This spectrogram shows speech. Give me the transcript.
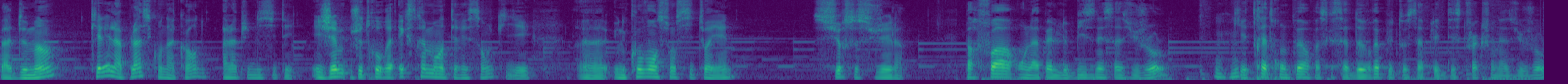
bah, demain, quelle est la place qu'on accorde à la publicité? Et j'aime, je trouverais extrêmement intéressant qu'il y ait euh, une convention citoyenne sur ce sujet-là. Parfois, on l'appelle le business as usual, Mhm. qui est très trompeur parce que ça devrait plutôt s'appeler distraction as usual.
